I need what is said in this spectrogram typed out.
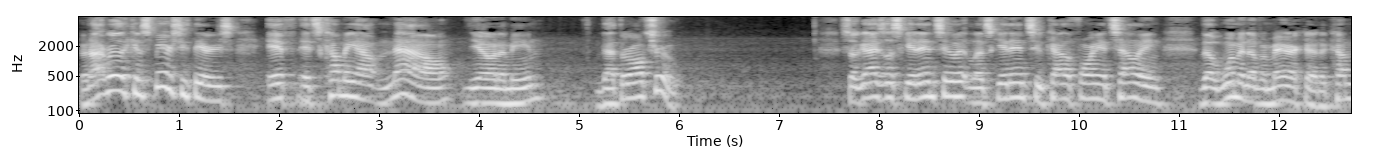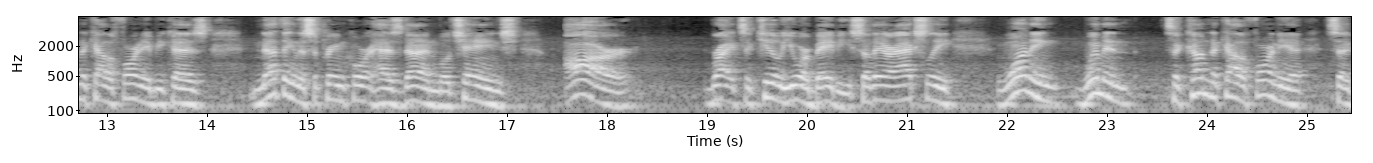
they're not really conspiracy theories if it's coming out now, you know what I mean, that they're all true. So, guys, let's get into it. Let's get into California telling the women of America to come to California because nothing the Supreme Court has done will change our right to kill your baby. So they are actually wanting women to come to California to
